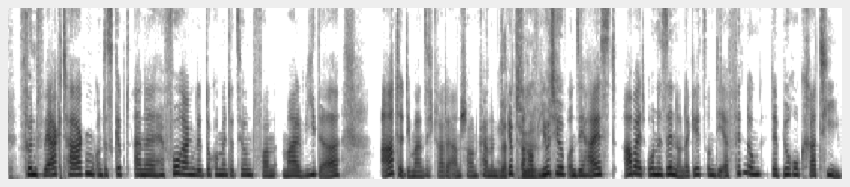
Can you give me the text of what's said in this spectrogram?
fünf Werktagen. Und es gibt eine hervorragende Dokumentation von Mal wieder Arte, die man sich gerade anschauen kann. Und die gibt es auch auf YouTube und sie heißt Arbeit ohne Sinn. Und da geht es um die Erfindung der Bürokratie.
